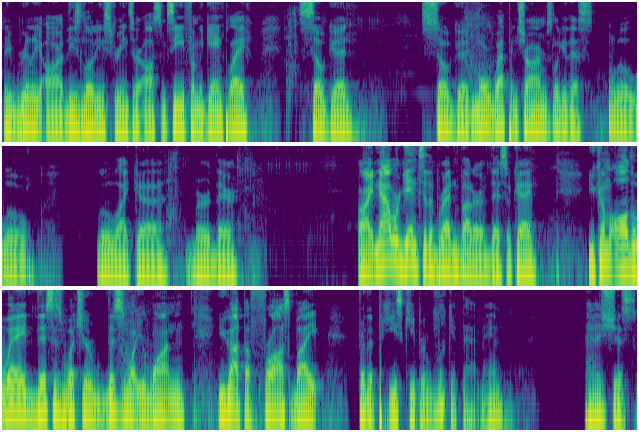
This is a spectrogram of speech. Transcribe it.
They really are. These loading screens are awesome. See from the gameplay, so good, so good. More weapon charms. Look at this, a little, little, little like uh bird there. All right, now we're getting to the bread and butter of this, okay? You come all the way. This is what you're this is what you're wanting. You got the frostbite for the peacekeeper. Look at that, man. That is just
